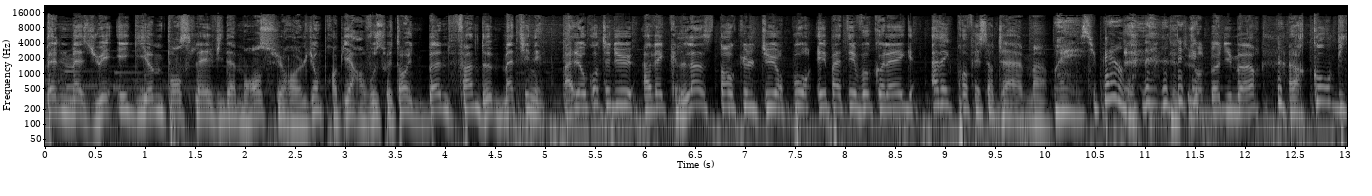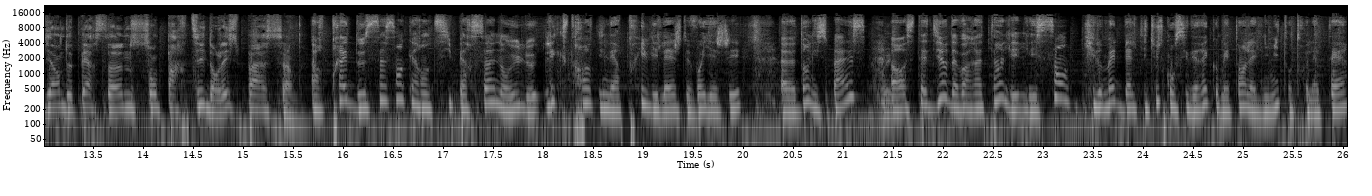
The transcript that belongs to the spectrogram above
Ben Mazuet et Guillaume Poncelet, évidemment, sur Lyon Première, en vous souhaitant une bonne fin de matinée. Allez, on continue avec l'instant culture pour épater vos collègues avec Professeur Jam. Ouais, super. Toujours de bonne humeur. Alors, combien de personnes sont parties dans l'espace? Alors, près de 546 personnes ont eu le- l'extraordinaire privilège de voyager euh, dans l'espace. Oui. C'est-à-dire d'avoir atteint les, les 100 km d'altitude considérés comme étant la limite entre la Terre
